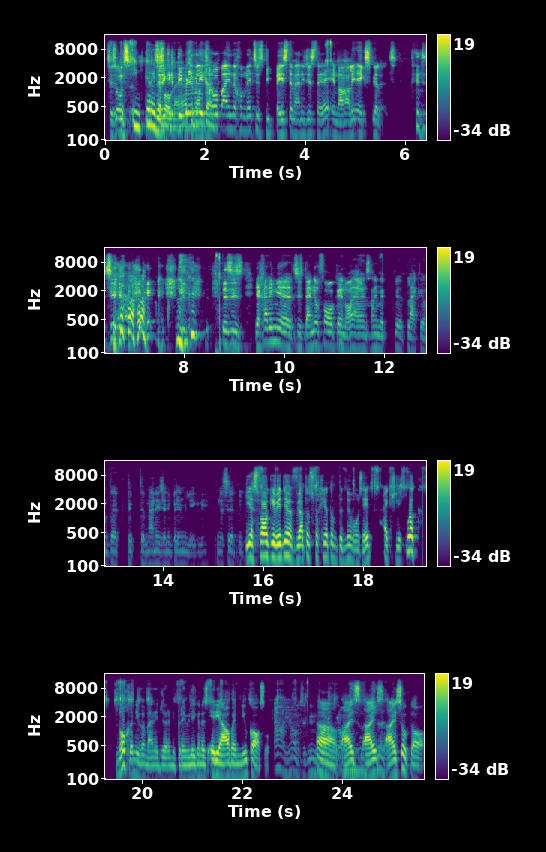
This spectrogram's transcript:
soos ons incredible. Soos die Premier League gaan opeindig om net soos die beste managers te hê en dan al die ex-spelers. Dis is jy gaan nie meer soos Daniel Falke en daai ouens gaan nie meer plekke om te te, te manage in die Premier League nie. En dis dit. Yes, Falke, weet jy wat ons vergeet om te noem? Ons het actually ook nog 'n nuwe manager in die Premier League en dis Eddie Howe by Newcastle. Ah oh, ja, ons het nie gepraat. Hy's hy's hy's ook daar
